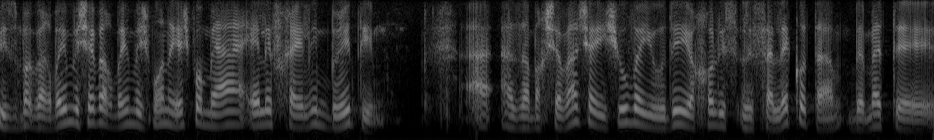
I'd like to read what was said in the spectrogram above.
ב-47-48 יש פה 100 אלף חיילים בריטים. אז המחשבה שהיישוב היהודי יכול לסלק אותם, באמת אה,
